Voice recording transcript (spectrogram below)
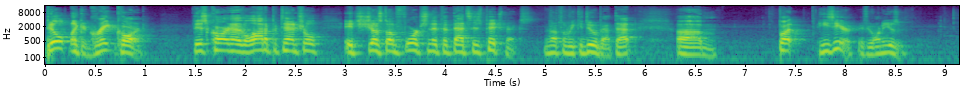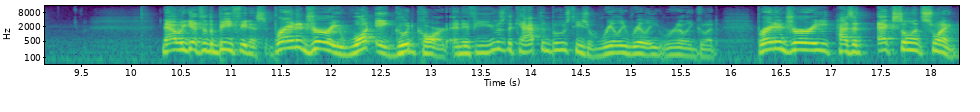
built like a great card. This card has a lot of potential. It's just unfortunate that that's his pitch mix. Nothing we can do about that. Um, but he's here if you want to use him. Now we get to the beefiness. Brandon Drury, what a good card. And if you use the captain boost, he's really, really, really good. Brandon Drury has an excellent swing.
